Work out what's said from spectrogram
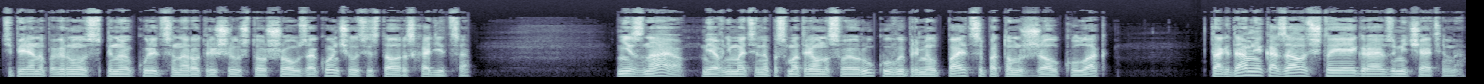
Теперь она повернулась спиной к улице, народ решил, что шоу закончилось и стал расходиться. Не знаю, я внимательно посмотрел на свою руку, выпрямил пальцы, потом сжал кулак. Тогда мне казалось, что я играю замечательно.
